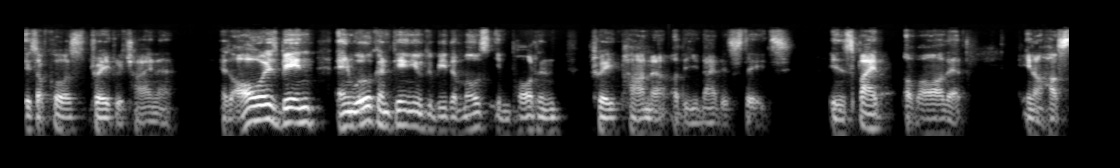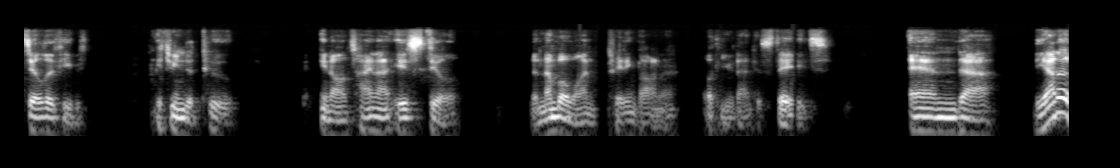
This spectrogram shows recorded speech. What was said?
is, of course, trade with China, has always been and will continue to be the most important trade partner of the United States, in spite of all that, you know, hostility between the two. You know, China is still the number one trading partner of the United States. And uh, the other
